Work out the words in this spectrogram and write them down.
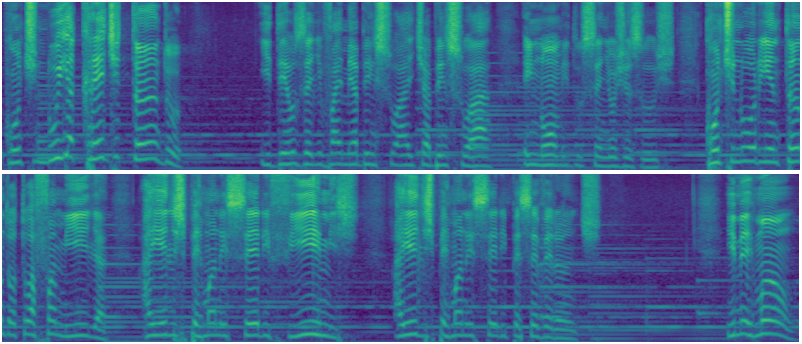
continue acreditando. E Deus ele vai me abençoar e te abençoar em nome do Senhor Jesus. Continue orientando a tua família a eles permanecerem firmes, a eles permanecerem perseverantes. E meu irmão,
